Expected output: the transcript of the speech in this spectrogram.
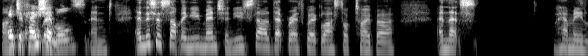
on Education. different levels and and this is something you mentioned you started that breath work last october and that's how many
